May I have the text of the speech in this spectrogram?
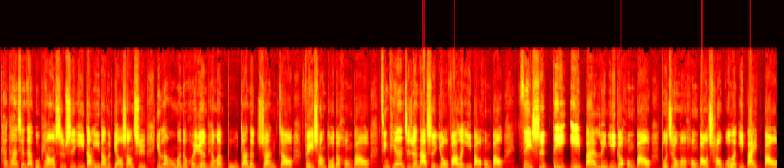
看看现在股票是不是一档一档的飙上去，也让我们的会员朋友们不断的赚到非常多的红包。今天至尊大师又发了一包红包。这是第一百零一个红包，不止我们红包超过了一百包，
